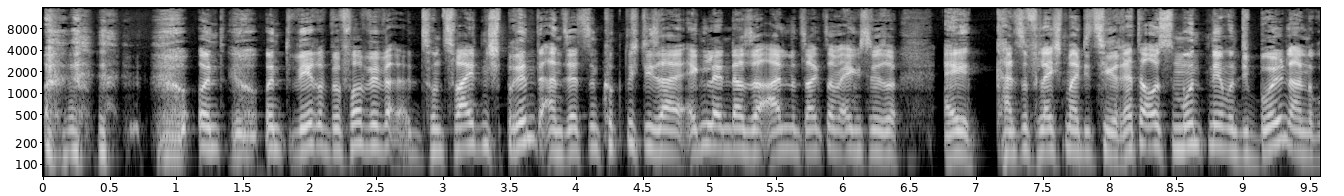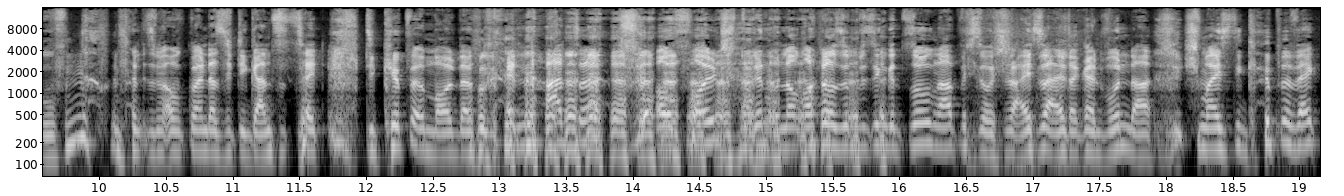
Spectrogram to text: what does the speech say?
und und wäre bevor wir zum zweiten Sprint ansetzen, guckt mich dieser Engländer so an und sagt auf Englisch so, ey, kannst du vielleicht mal die Zigarette aus dem Mund nehmen und die Bullen anrufen? Und dann ist mir aufgefallen, dass ich die ganze Zeit die Kippe im Maul beim Rennen hatte, auf Vollsprint und auch noch so ein bisschen gezogen habe. Ich so, scheiße, Alter, kein Wunder. Schmeiß die Kippe weg,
